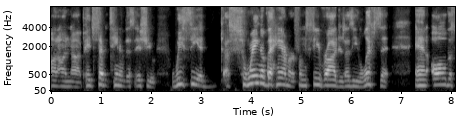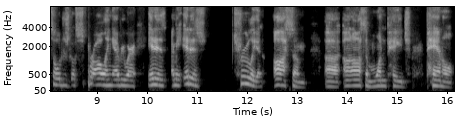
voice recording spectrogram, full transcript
on on uh, page 17 of this issue, we see a, a swing of the hammer from Steve Rogers as he lifts it, and all the soldiers go sprawling everywhere. It is, I mean, it is truly an awesome, uh, an awesome one page panel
